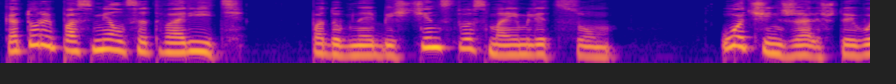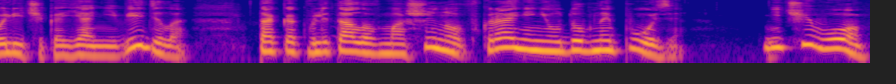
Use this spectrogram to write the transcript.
который посмел сотворить подобное бесчинство с моим лицом. Очень жаль, что его личика я не видела, так как влетала в машину в крайне неудобной позе. Ничего,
